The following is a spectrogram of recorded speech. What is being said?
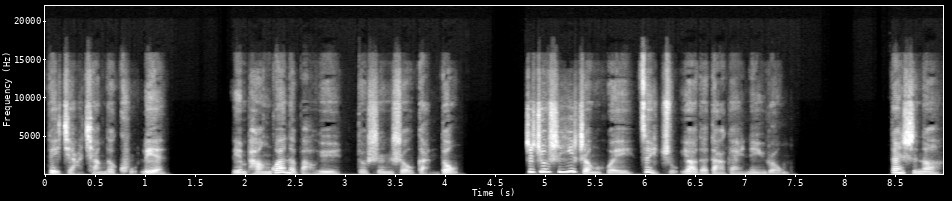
对贾强的苦练，连旁观的宝玉都深受感动。这就是一整回最主要的大概内容。但是呢，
